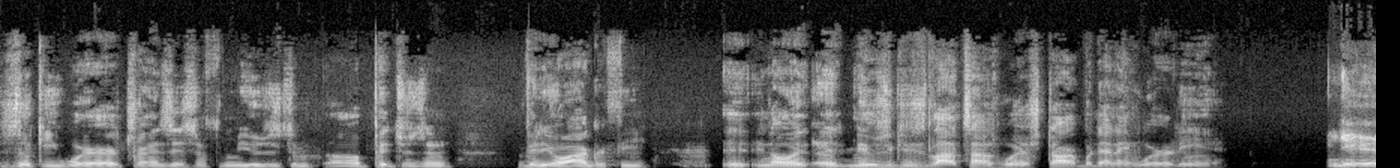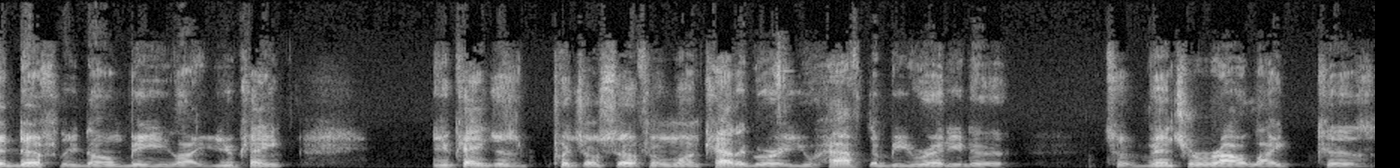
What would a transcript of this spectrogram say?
Zookie Ware transition from music to uh pictures and videography. It, you know, it, it, music is a lot of times where it start, but that ain't where it end. Yeah, it definitely don't be like you can't you can't just put yourself in one category. You have to be ready to to venture out, like because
